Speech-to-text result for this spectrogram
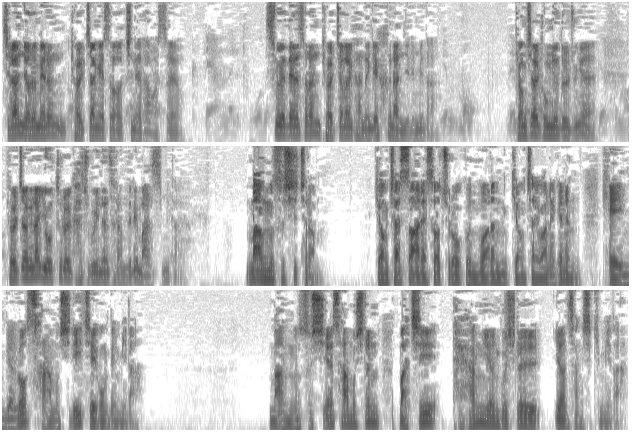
지난 여름에는 별장에서 지내다 왔어요. 스웨덴에서는 별장을 갖는 게 흔한 일입니다. 경찰 동료들 중에 별장이나 요트를 가지고 있는 사람들이 많습니다. 막누스 씨처럼 경찰서 안에서 주로 근무하는 경찰관에게는 개인별로 사무실이 제공됩니다. 막누스 씨의 사무실은 마치 대학 연구실을 연상시킵니다.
